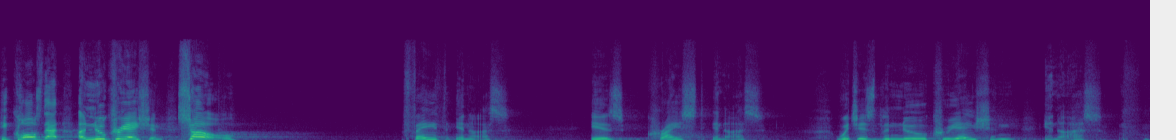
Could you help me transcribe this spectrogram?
he calls that a new creation. So, faith in us is Christ in us, which is the new creation in us,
